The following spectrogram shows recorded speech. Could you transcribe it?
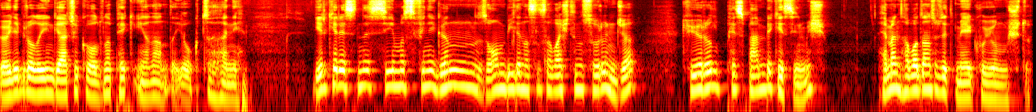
Böyle bir olayın gerçek olduğuna pek inanan da yoktu hani. Bir keresinde Seamus Finnegan zombiyle nasıl savaştığını sorunca Quirrell pes pembe kesilmiş, hemen havadan söz etmeye koyulmuştu.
